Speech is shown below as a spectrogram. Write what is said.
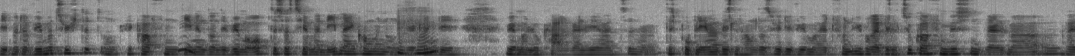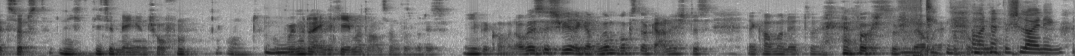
wie man da Würmer züchtet und wir kaufen mhm. denen dann die Würmer ab. Das heißt, sie haben ein Nebeneinkommen und mhm. wir kriegen die Würmer lokal, weil wir halt äh, das Problem ein bisschen haben, dass wir die Würmer halt von überall ein bisschen zukaufen müssen, weil wir halt selbst nicht diese Mengen schaffen. Und mhm. obwohl wir da eigentlich eh immer dran sind, dass wir das hinbekommen. Aber es ist schwierig. Ein Wurm wächst organisch, das, den kann man nicht einfach so sterben. Kann man nicht beschleunigen.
